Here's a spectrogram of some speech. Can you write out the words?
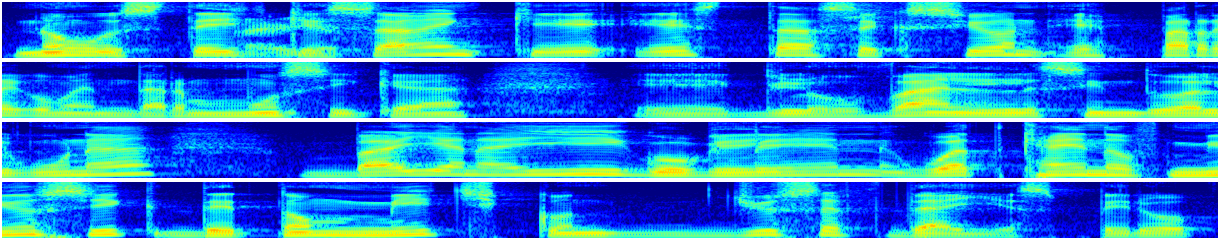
No Stage que saben que esta sección es para recomendar música eh, global, sin duda alguna. Vayan ahí, googleen What Kind of Music de Tom Mitch con Joseph Dayes, pero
